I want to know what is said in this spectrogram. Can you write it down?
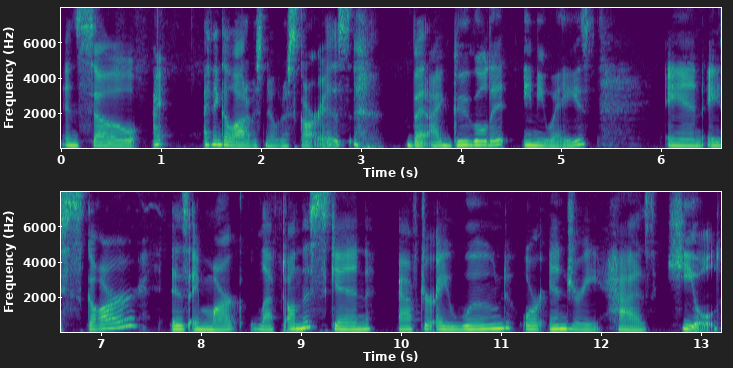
And so I, I think a lot of us know what a scar is, but I Googled it anyways. And a scar is a mark left on the skin after a wound or injury has healed.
